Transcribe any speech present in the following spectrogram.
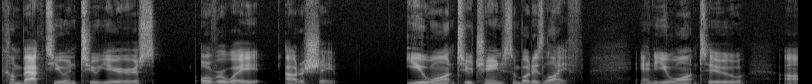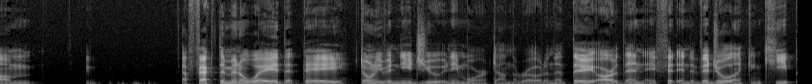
come back to you in two years overweight, out of shape. You want to change somebody's life and you want to um, affect them in a way that they don't even need you anymore down the road and that they are then a fit individual and can keep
